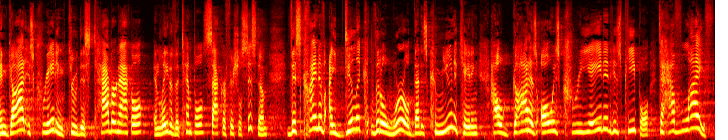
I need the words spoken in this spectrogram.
And God is creating through this tabernacle and later the temple sacrificial system this kind of idyllic little world that is communicating how God has always created his people to have life.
